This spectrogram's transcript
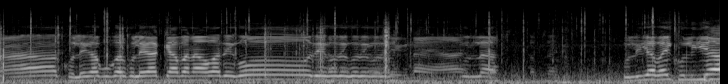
आ, खुलेगा कुकर खुलेगा क्या बना होगा देखो देखो देखो देखो देखो। देखना है यार। खुला खुल गया भाई खुल गया।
